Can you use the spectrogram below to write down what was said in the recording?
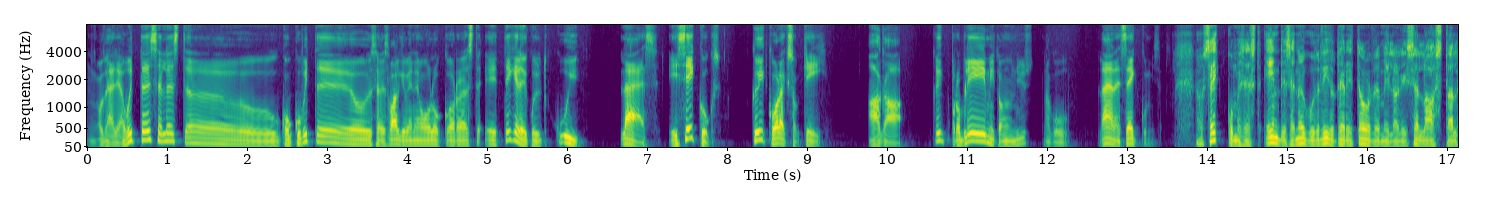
väljavõtte sellest, kokkuvõtte sellest Valgevene olukorrast, et tegelikult kui lääs ei sekkuks, kõik oleks okei. Okay.. aga kõik probleemid on just nagu lääne sekkumisel no sekkumisest endise Nõukogude Liidu territooriumil oli sel aastal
